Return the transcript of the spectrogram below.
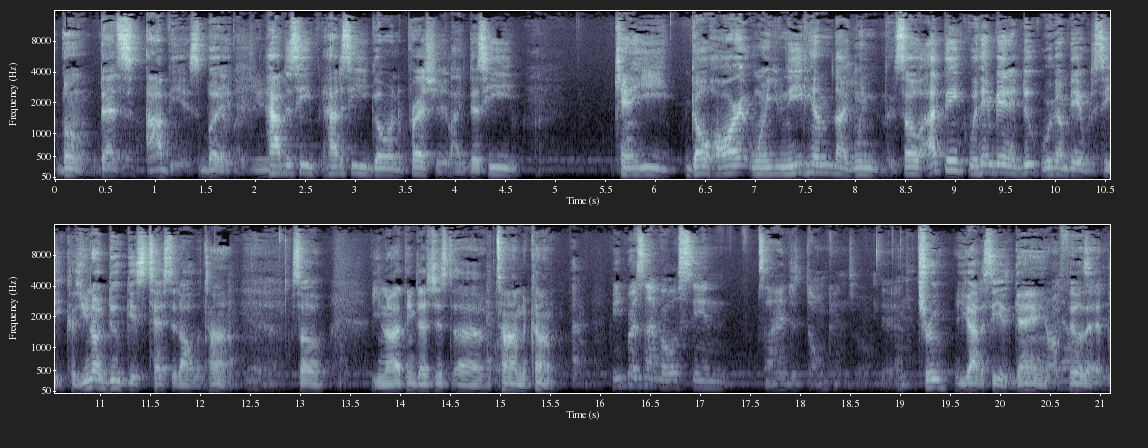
boom, that's obvious. But, Yeah, but you how does he how does he go under pressure? Like does he can he go hard when you need him? Like when so I think with him being at Duke, we're gonna be able to see because you know Duke gets tested all the time. yeah. So, you know, I think that's just uh, time to come. Me personally, I've always seen Zion just dunking. So yeah, True, you got to see his game. I Yeah, feel I'll that.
